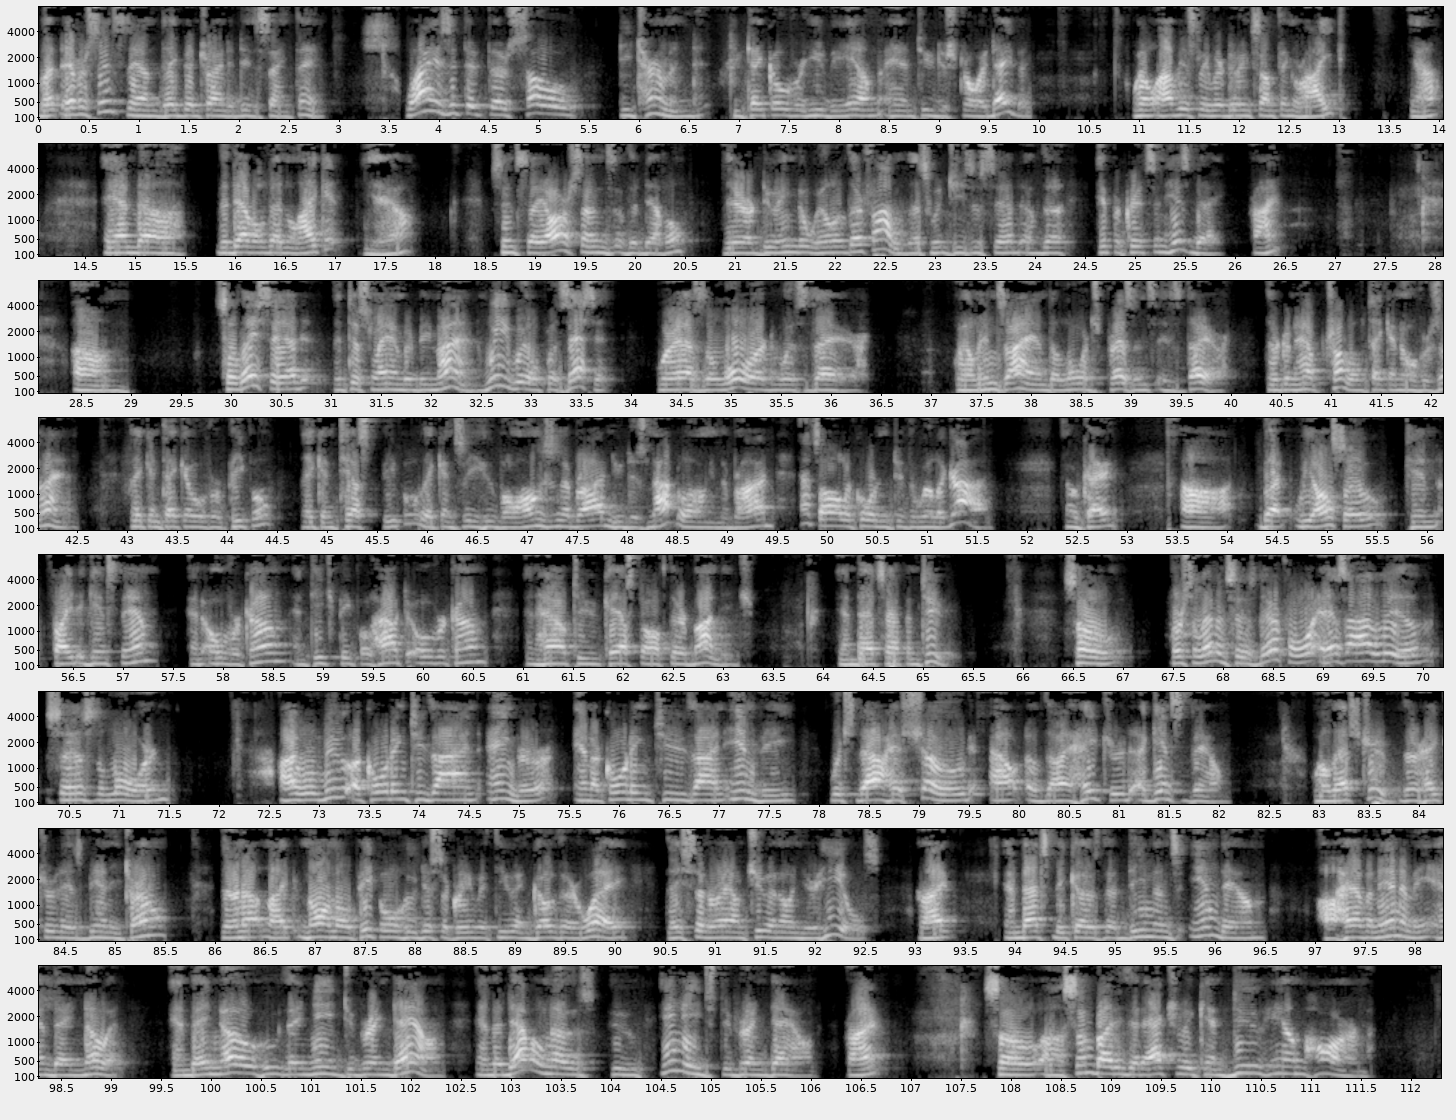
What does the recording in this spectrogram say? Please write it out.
But ever since then, they've been trying to do the same thing. Why is it that they're so determined to take over UBM and to destroy David? Well, obviously we're doing something right. Yeah. And, uh, the devil doesn't like it. Yeah. Since they are sons of the devil, they're doing the will of their father. That's what Jesus said of the hypocrites in his day, right? Um, so they said that this land would be mine. We will possess it, whereas the Lord was there. Well, in Zion, the Lord's presence is there. They're going to have trouble taking over Zion. They can take over people. They can test people. They can see who belongs in the bride and who does not belong in the bride. That's all according to the will of God. Okay? Uh, but we also can fight against them and overcome and teach people how to overcome and how to cast off their bondage. And that's happened too. So verse 11 says, therefore as I live, says the Lord, I will do according to thine anger and according to thine envy, which thou hast showed out of thy hatred against them. Well, that's true. Their hatred has been eternal. They're not like normal people who disagree with you and go their way. They sit around chewing on your heels, right? And that's because the demons in them uh, have an enemy and they know it. And they know who they need to bring down. And the devil knows who he needs to bring down, right? So uh, somebody that actually can do him harm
